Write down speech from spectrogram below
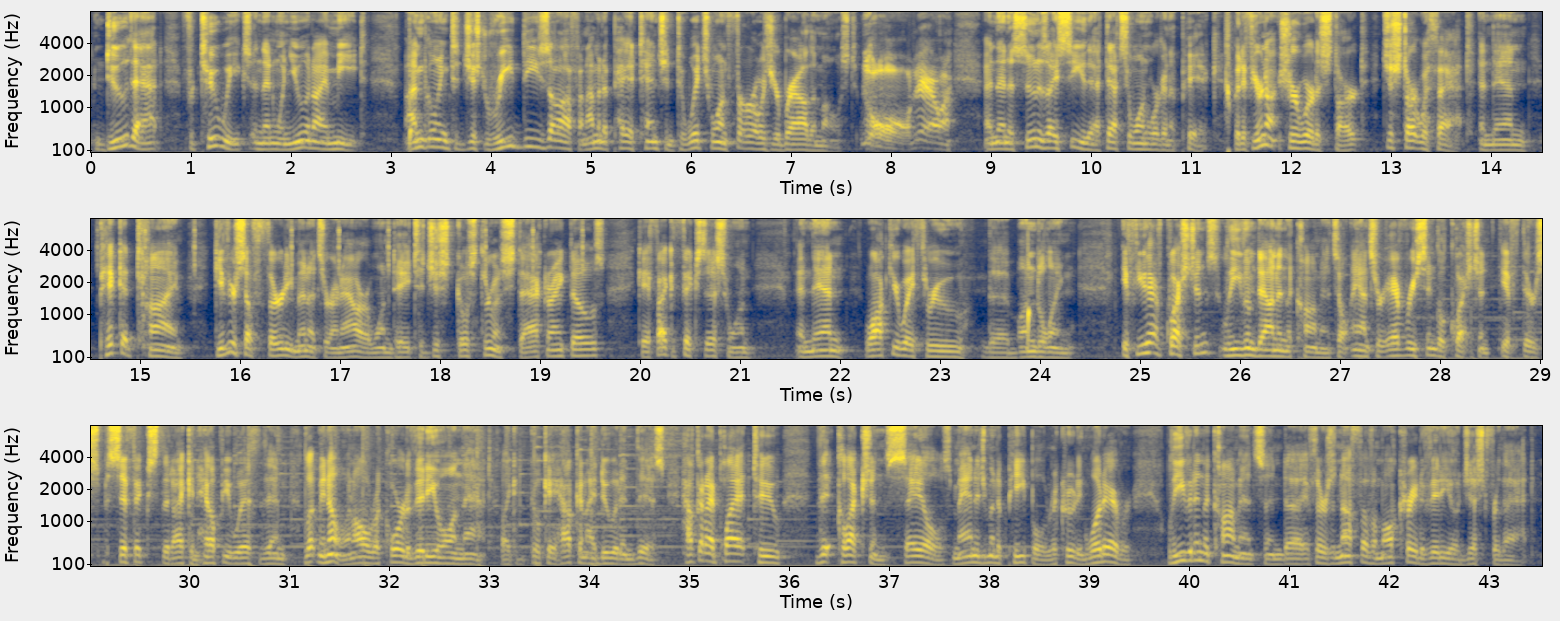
Do that for two weeks, and then when you and I meet, I'm going to just read these off and I'm going to pay attention to which one furrows your brow the most. Oh, yeah. And then as soon as I see that, that's the one we're going to pick. But if you're not sure where to start, just start with that. And then pick a time. Give yourself 30 minutes or an hour one day to just go through and stack rank those. Okay, if I could fix this one, and then walk your way through the bundling If you have questions, leave them down in the comments. I'll answer every single question. If there's specifics that I can help you with, then let me know and I'll record a video on that. Like, okay, how can I do it in this? How could I apply it to the collections, sales, management of people, recruiting, whatever? Leave it in the comments, and uh, if there's enough of them, I'll create a video just for that.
